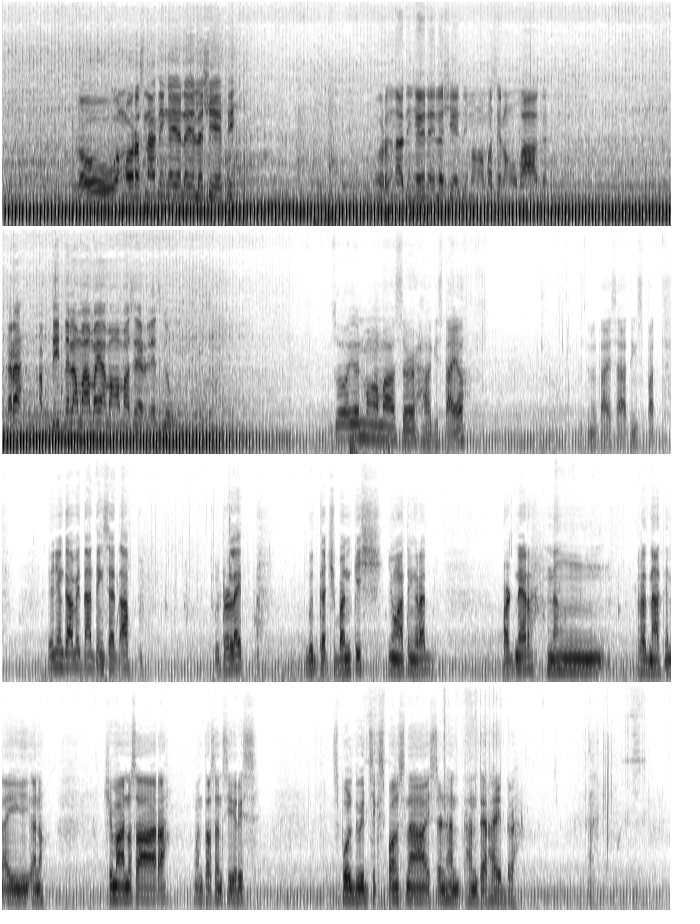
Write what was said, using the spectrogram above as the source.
So, ang oras natin ngayon ay alas 7. Oras natin ngayon ay alas 7 mga master ng umaga. Tara, update na lang mamaya mga master. Let's go. So, ayun mga master, hagis tayo. Dito na tayo sa ating spot. Yun yung gamit nating setup. Ultralight. Good catch bankish yung ating rod. Partner ng rod natin ay ano, Shimano Sahara 1000 series. Spooled with 6 pounds na Eastern Hun- Hunter Hydra.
